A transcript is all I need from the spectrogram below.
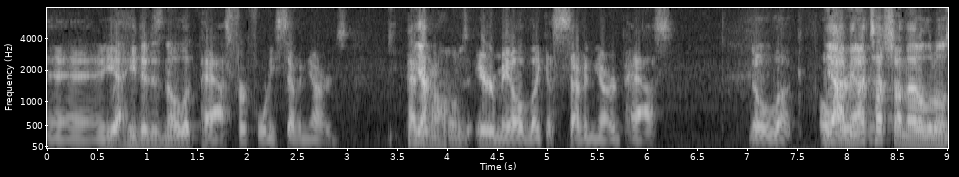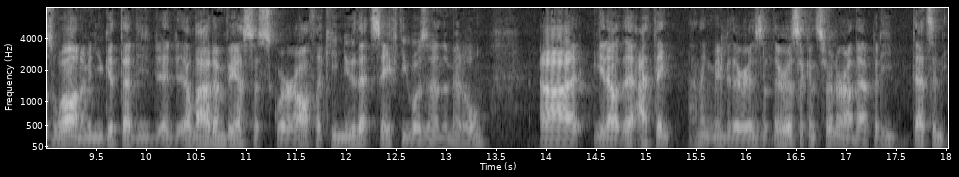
And yeah, he did his no look pass for 47 yards. Patrick Yeah. Mahomes airmailed like a seven yard pass, no look. Yeah, I mean, I touched on that a little as well, and I mean, you get that it allowed MVS to square off. Like he knew that safety wasn't in the middle. Uh, you know, I think I think maybe there is there is a concern around that, but he that's an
